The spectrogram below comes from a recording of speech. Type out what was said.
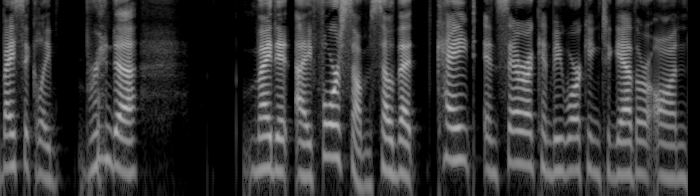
basically Brenda made it a foursome so that Kate and Sarah can be working together on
